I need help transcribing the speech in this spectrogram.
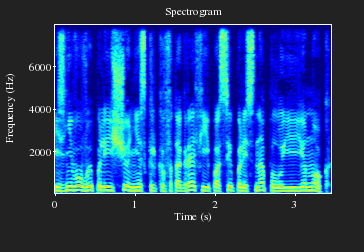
Из него выпали еще несколько фотографий и посыпались на полу ее ног.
